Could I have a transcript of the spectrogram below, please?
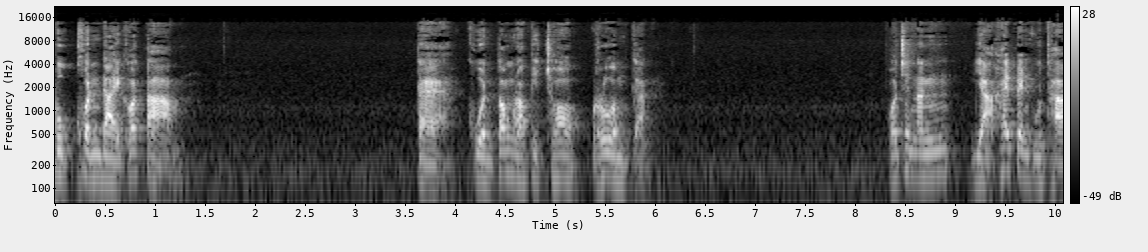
บุคคลใดก็ตาม แต่ควรต้องรับผิดชอบร่วมกัน เพราะฉะนั้นอยากให้เป็นอุทา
